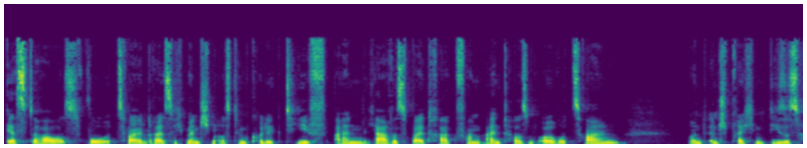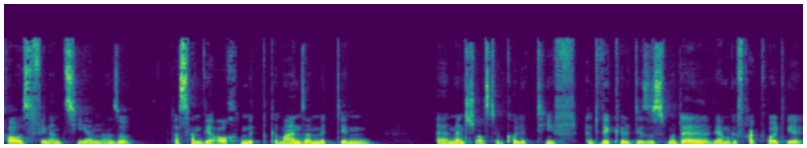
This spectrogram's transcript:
Gästehaus, wo 32 Menschen aus dem Kollektiv einen Jahresbeitrag von 1000 Euro zahlen und entsprechend dieses Haus finanzieren. Also das haben wir auch mit gemeinsam mit dem äh, Menschen aus dem Kollektiv entwickelt, dieses Modell. Wir haben gefragt, wollt ihr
